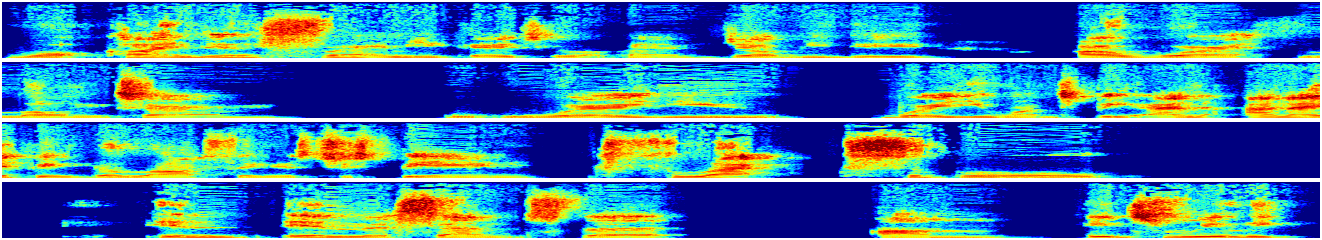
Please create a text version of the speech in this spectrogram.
what kind of firm you go to what kind of job you do are worth long term where you where you want to be. And and i think the last thing is just being flexible in in the sense that um it's really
